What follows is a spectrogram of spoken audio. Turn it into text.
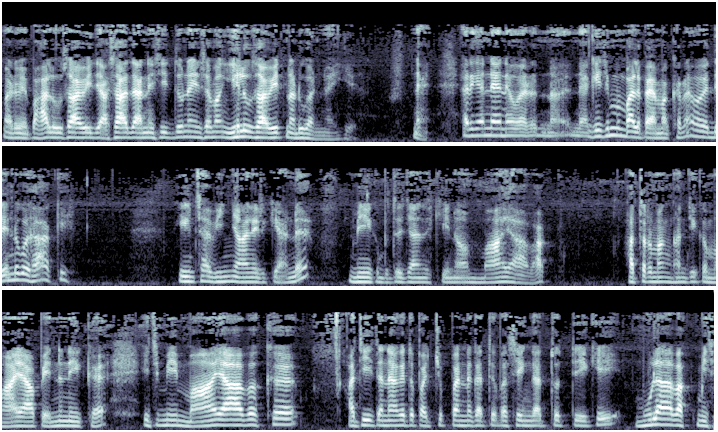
මට මේ පහළ උසාවියේදී අසාධාරණ සිද්ධ වුණා ඒ නිසා මං ඉහළ උසාවියට නඩු ගන්නවයි කියලා. නෑ. හරි ගන්නේ නෑ කිසිම බලපෑමක් කරන්න. ඔය දෙන්නකෝ සාක්කි. ඒ නිසා විඥාණයට කියන්නේ මේක බුද්ධ ඥාන කියනවා මායාවක්. අතරමං හන්දික මායාව පෙන්වන එක. ඉතින් මේ මායාවක අතීතනාගත පච්චුප්පන්න ගත වශයෙන් ගත්තොත් ඒකේ මුලාවක් මිස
